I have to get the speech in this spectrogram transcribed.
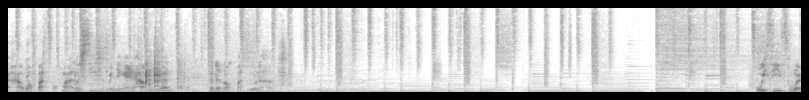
นะคะ ว่าปัดออกมาแล้วสีจะเป็นยังไงนะคะเพื่อนก็เดี๋ยวลองปัดดูนะคะอุ้ยสีสวย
